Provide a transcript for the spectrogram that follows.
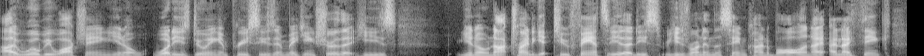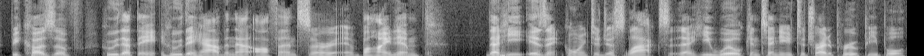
I will be watching, you know, what he's doing in preseason, making sure that he's you know, not trying to get too fancy that he's he's running the same kind of ball. And I and I think because of who that they who they have in that offense or uh, behind him, that he isn't going to just lax. That he will continue to try to prove people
